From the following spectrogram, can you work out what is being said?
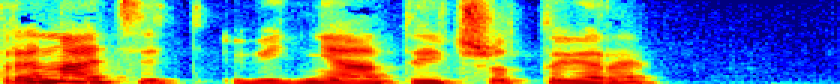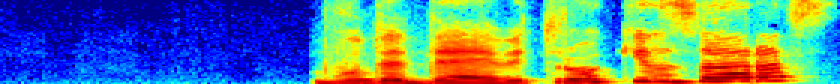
13 відняти 4 буде 9 років зараз,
